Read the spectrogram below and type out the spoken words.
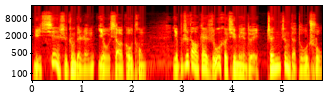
与现实中的人有效沟通，也不知道该如何去面对真正的独处。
